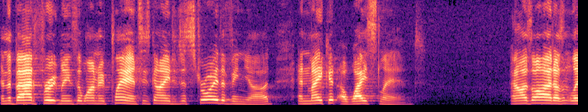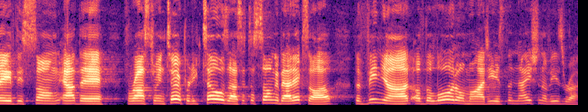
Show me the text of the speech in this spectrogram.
And the bad fruit means the one who plants is going to destroy the vineyard and make it a wasteland. And Isaiah doesn't leave this song out there for us to interpret. He tells us it's a song about exile. The vineyard of the Lord Almighty is the nation of Israel.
